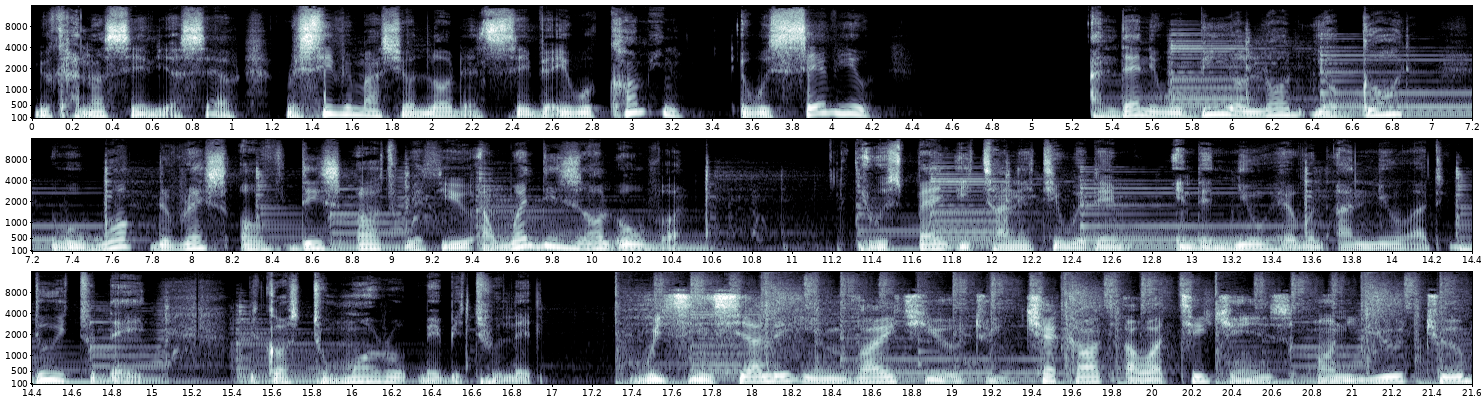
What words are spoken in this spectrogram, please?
You cannot save yourself. Receive Him as your Lord and Savior. It will come in, it will save you. And then it will be your Lord, your God, he will walk the rest of this earth with you. And when this is all over, you will spend eternity with Him in the new heaven and new earth. Do it today because tomorrow may be too late. We sincerely invite you to check out our teachings on YouTube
